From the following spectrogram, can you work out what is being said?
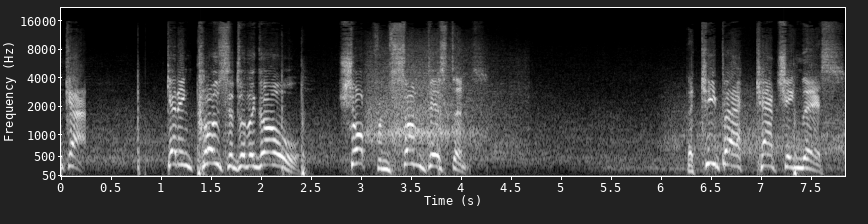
Jancker! Getting closer to the goal. Shot from some distance. The keeper catching this.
